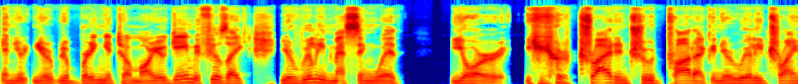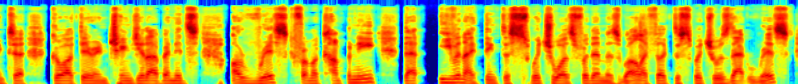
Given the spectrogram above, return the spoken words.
And you're you're you're bringing it to a Mario game. It feels like you're really messing with your your tried and true product and you're really trying to go out there and change it up and it's a risk from a company that even I think the Switch was for them as well. I feel like the Switch was that risk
